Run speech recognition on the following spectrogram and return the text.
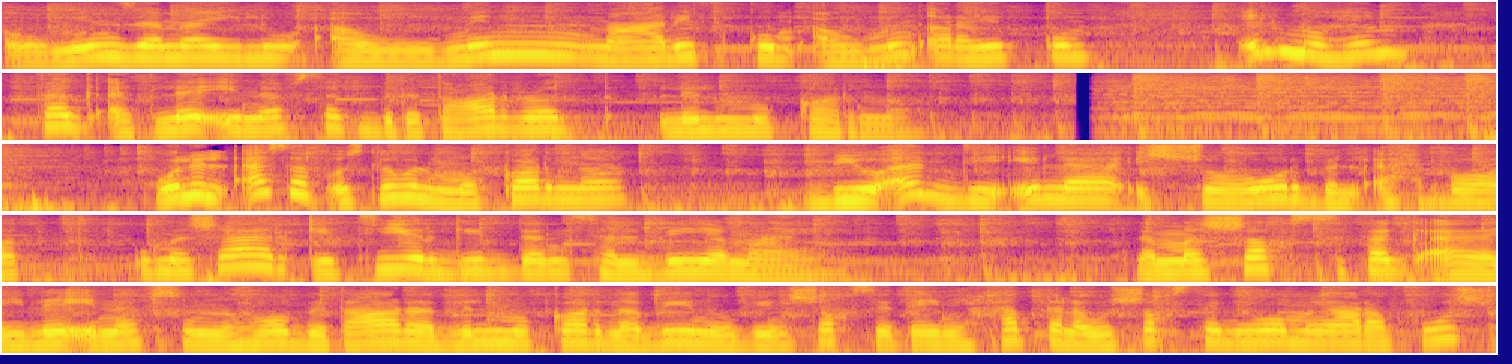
أو من زمايله أو من معارفكم أو من قرايبكم. المهم فجأة تلاقي نفسك بتتعرض للمقارنة. وللأسف أسلوب المقارنة بيؤدي إلى الشعور بالإحباط ومشاعر كتير جدا سلبية معاه. لما الشخص فجأة يلاقي نفسه إن هو بيتعرض للمقارنة بينه وبين شخص تاني حتى لو الشخص التاني هو ما يعرفوش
